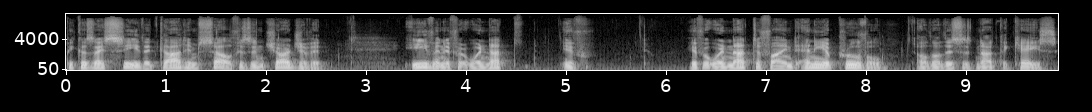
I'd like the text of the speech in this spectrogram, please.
because I see that God Himself is in charge of it, even if it were not if if it were not to find any approval, although this is not the case,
